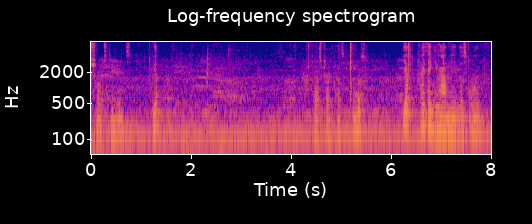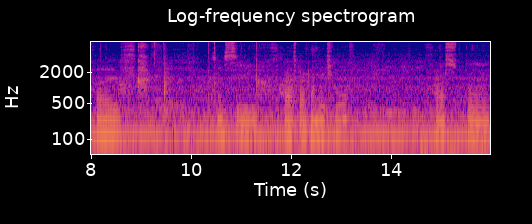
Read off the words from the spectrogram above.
Sharks demons. Yep. Fast track passive things. Yep. I think you have me at this point. Five. See. Flashback one ritual. Flashback.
